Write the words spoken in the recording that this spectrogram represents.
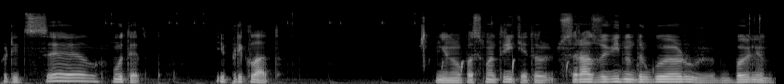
Прицел. Вот этот и приклад. Не, ну посмотрите, это сразу видно другое оружие. Блин.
